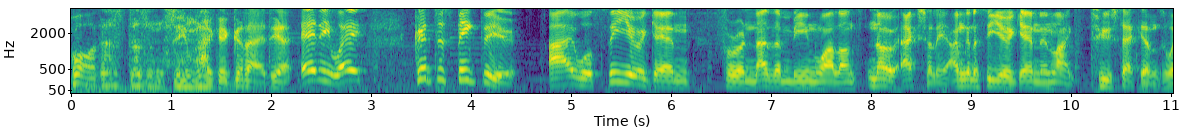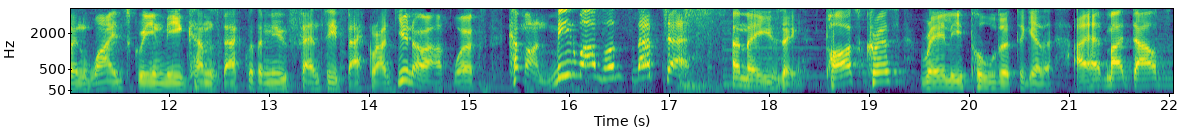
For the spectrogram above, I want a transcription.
Oh, this doesn't seem like a good idea. Anyway, good to speak to you. I will see you again for another Meanwhile on. No, actually, I'm gonna see you again in like two seconds when widescreen me comes back with a new fancy background. You know how it works. Come on, Meanwhile's on Snapchat. Amazing. Past Kris really pulled it together. I had my doubts,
